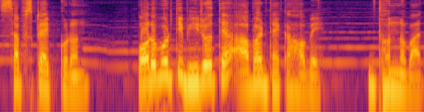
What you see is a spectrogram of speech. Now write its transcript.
সাবস্ক্রাইব করুন। পরবর্তী ভিডিওতে আবার দেখা হবে। ধন্যবাদ।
